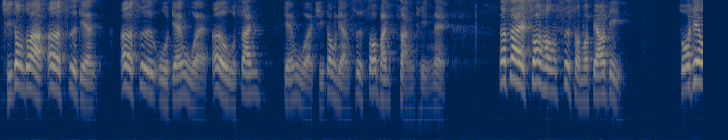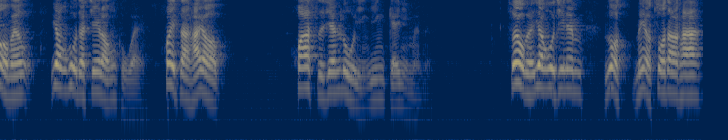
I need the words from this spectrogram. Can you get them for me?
启动多少？二四点二四五点五，哎，二五三点五，哎，启动两次收盘涨停，哎，那在双红是什么标的？昨天我们用户的接龙股，哎，会长还有。花时间录影音给你们，所以我们的用户今天如果没有做到它，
